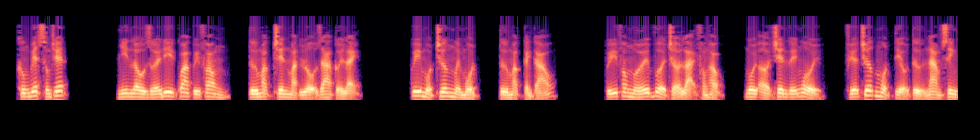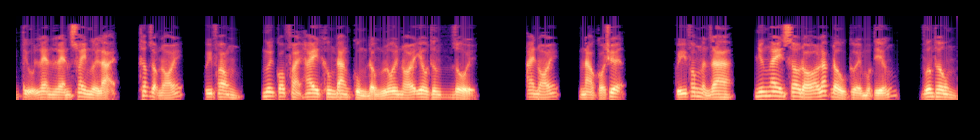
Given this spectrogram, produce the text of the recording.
Không biết sống chết. Nhìn lầu dưới đi qua quý phong từ mặc trên mặt lộ ra cười lạnh. Quy một chương 11, từ mặc cảnh cáo. Quý phong mới vừa trở lại phòng học ngồi ở trên ghế ngồi phía trước một tiểu tử nam sinh tiểu len lén xoay người lại thấp giọng nói quý phong ngươi có phải hay không đang cùng đồng lôi nói yêu thương rồi? Ai nói nào có chuyện quý phong ngẩn ra, nhưng ngay sau đó lắc đầu cười một tiếng, vương thông,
